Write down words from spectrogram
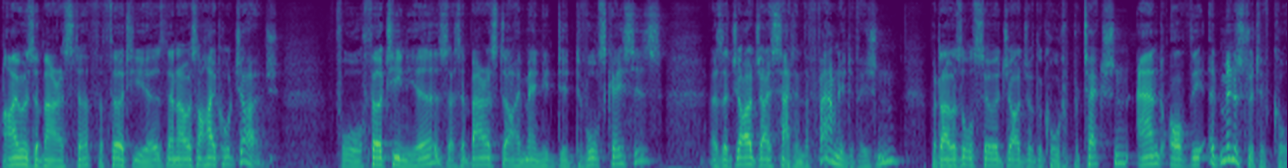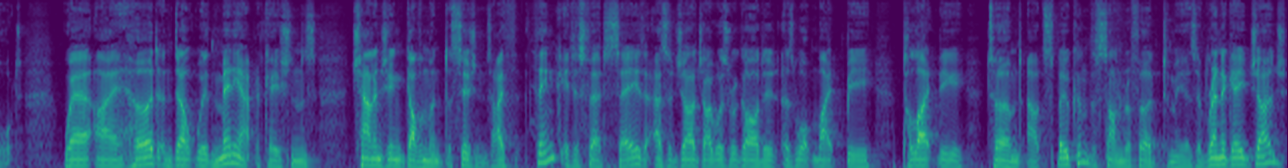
I was a barrister for 30 years, then I was a High Court judge. For 13 years, as a barrister, I mainly did divorce cases. As a judge, I sat in the family division, but I was also a judge of the Court of Protection and of the Administrative Court, where I heard and dealt with many applications challenging government decisions. I th- think it is fair to say that as a judge, I was regarded as what might be politely termed outspoken. The Sun referred to me as a renegade judge.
